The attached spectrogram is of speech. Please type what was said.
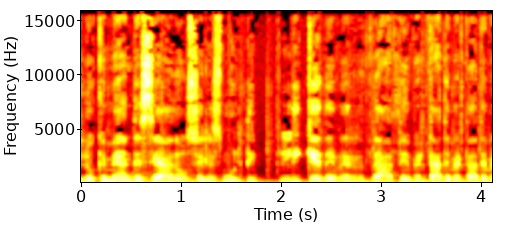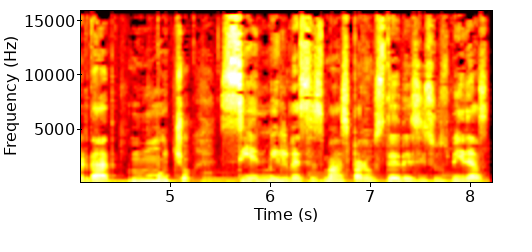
lo que me han deseado se les multiplique de verdad, de verdad, de verdad, de verdad, mucho, cien mil veces más para ustedes y sus vidas.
